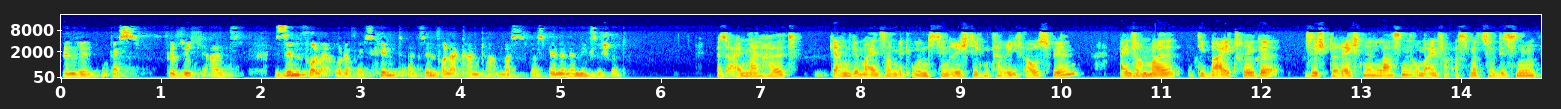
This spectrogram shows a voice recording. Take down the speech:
Wenn sie das für sich als sinnvoll oder fürs Kind als sinnvoll erkannt haben, was, was wäre denn der nächste Schritt? Also einmal halt gern gemeinsam mit uns den richtigen Tarif auswählen. Einfach mhm. mal die Beiträge sich berechnen lassen, um einfach erstmal zu wissen,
